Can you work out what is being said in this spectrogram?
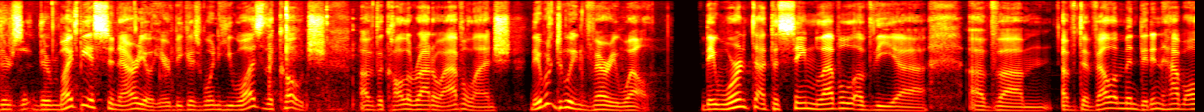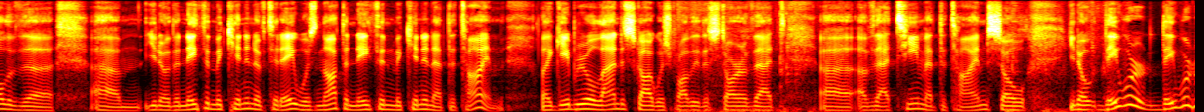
there's a, there might be a scenario here because when he was the coach of the Colorado Avalanche, they were doing very well. They weren't at the same level of the uh, of um, of development. They didn't have all of the um, you know the Nathan MacKinnon of today was not the Nathan MacKinnon at the time. Like Gabriel Landeskog was probably the star of that uh, of that team at the time. So you know they were they were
